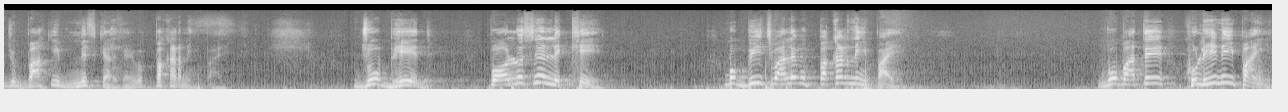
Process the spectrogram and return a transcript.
जो बाकी मिस कर गए, वो पकड़ नहीं पाए। जो भेद पौलुस ने लिखे, वो बीच वाले वो पकड़ नहीं पाए। वो बातें खुल ही नहीं पाई।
